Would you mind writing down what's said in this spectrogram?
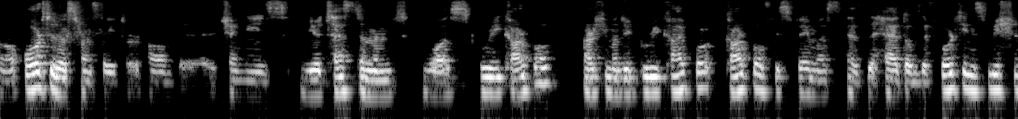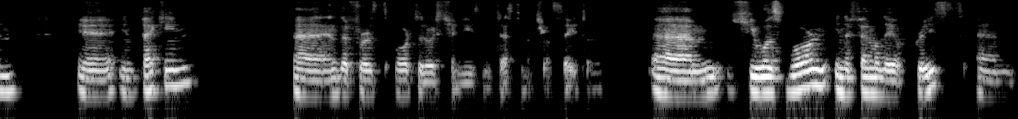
uh, Orthodox translator of the Chinese New Testament was Guri Karpov. Archimandrite Guri Karpov is famous as the head of the 14th mission uh, in Peking uh, and the first Orthodox Chinese New Testament translator. Um, he was born in a family of priests and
